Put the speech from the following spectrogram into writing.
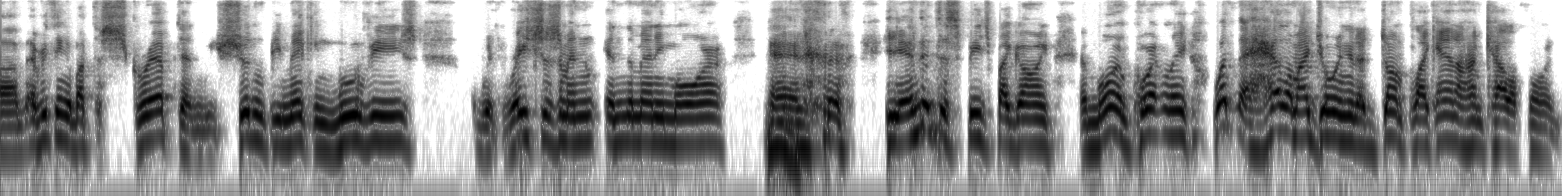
um, everything about the script, and we shouldn't be making movies with racism in, in them anymore. And he ended the speech by going, and more importantly, what the hell am I doing in a dump like Anaheim, California?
